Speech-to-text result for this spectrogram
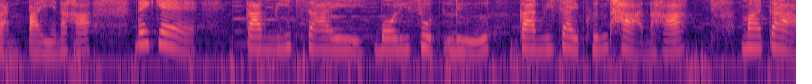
กันไปนะคะ ได้แก่การวิจัยบริสุทธิ์ หรือการวิจัยพื้นฐานนะคะ มาจาก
